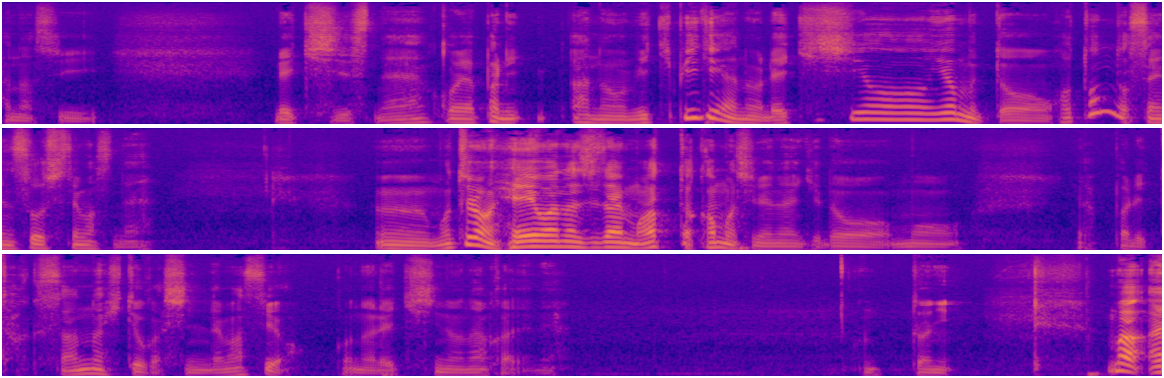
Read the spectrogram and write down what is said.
悲しい歴史ですね。これやっぱりあのウィキペディアの歴史を読むとほとんど戦争してますね。うん、もちろん平和な時代もあったかもしれないけどもうやっぱりたくさんの人が死んでますよこの歴史の中でね。本当に。まあ、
